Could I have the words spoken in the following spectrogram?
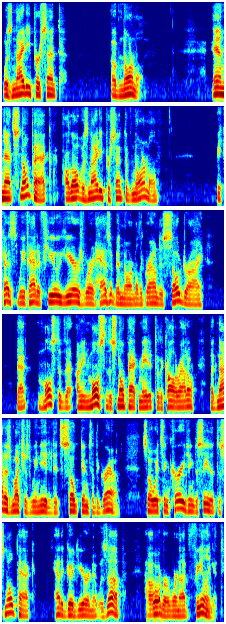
was 90% of normal. And that snowpack, although it was 90% of normal, because we've had a few years where it hasn't been normal, the ground is so dry that most of the, I mean, most of the snowpack made it to the Colorado, but not as much as we needed. It's soaked into the ground. So it's encouraging to see that the snowpack had a good year and it was up. However, we're not feeling it.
